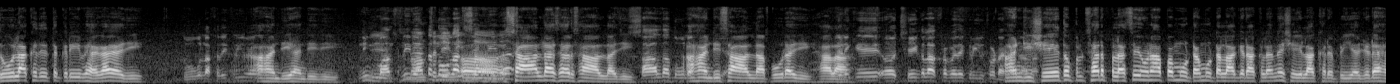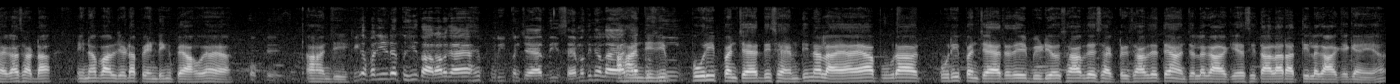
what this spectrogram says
2 ਲੱਖ ਦੇ ਤਕਰੀਬ ਹੈਗਾ ਹੈ ਜੀ। 2 ਲੱਖ ਦੇ ਕਰੀਬ ਹੈ ਹਾਂਜੀ ਹਾਂਜੀ ਜੀ। ਨਹੀਂ ਮੰਥਲੀ ਰੈਂਟ 2 ਲੱਖ ਅਹ ਸਾਲ ਦਾ ਸਰ ਸਾਲ ਦਾ ਜੀ। ਸਾਲ ਦਾ 2 ਲੱਖ ਹਾਂਜੀ ਸਾਲ ਦਾ ਪੂਰਾ ਜੀ ਹਾਲਾ। ਯਾਨੀ ਕਿ 6 ਲੱਖ ਰੁਪਏ ਦੇ ਕਰੀਬ ਤੁਹਾਡਾ ਹਾਂਜੀ 6 ਤੋਂ ਪਲ- ਸਰ ਪਲੱਸ ਹੁਣ ਆਪਾਂ ਮੋਟਾ ਮੋਟਾ ਲਾ ਕੇ ਰੱਖ ਲੈਂਦੇ 6 ਲੱਖ ਰੁਪਈਆ ਜਿਹੜਾ ਹੈਗਾ ਸਾਡਾ ਇਹਨਾਂ ਵੱਲ ਜਿਹੜਾ ਪੈਂਡਿੰਗ ਪਿਆ ਹੋਇਆ ਆ। ਓਕੇ ਹਾਂਜੀ। ਠੀਕ ਹੈ ਭਾਜੀ ਜਿਹੜਾ ਤੁਸੀਂ ਤਾਲਾ ਲਗਾਇਆ ਇਹ ਪੂਰੀ ਪੰਚਾਇਤ ਦੀ ਸਹਿਮਤੀ ਨਾਲ ਲਾਇਆ ਜਾਂ ਹਾਂਜੀ ਜੀ ਤੁਸੀਂ- ਪੂਰੀ ਪੰਚਾਇਤ ਦੀ ਸਹਿਮਤੀ ਨਾਲ ਆਇਆ ਆ। ਪੂਰਾ ਪੂਰੀ ਪੰਚਾਇਤ ਦੇ ਵੀਡੀਓ ਸਾਹਿਬ ਦੇ ਸੈਕਟਰੀ ਸਾਹਿਬ ਦੇ ਧਿਆਨ 'ਚ ਲਗਾ ਕੇ ਅਸੀਂ ਤਾਲਾ ਰਾਤੀ ਲਗਾ ਕੇ ਗਏ ਆ।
